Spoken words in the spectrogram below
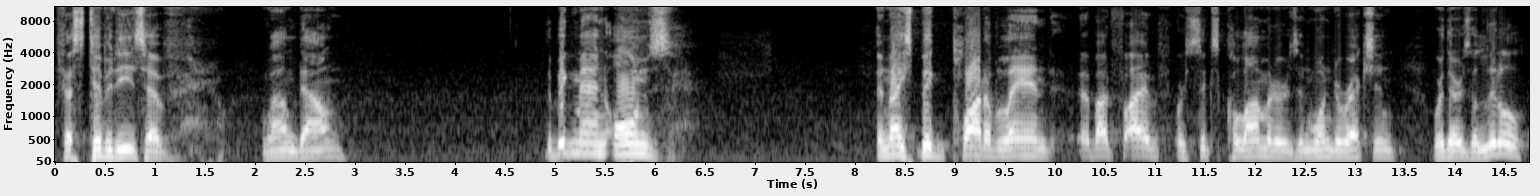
Festivities have wound down. The big man owns a nice big plot of land about five or six kilometers in one direction where there's a little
